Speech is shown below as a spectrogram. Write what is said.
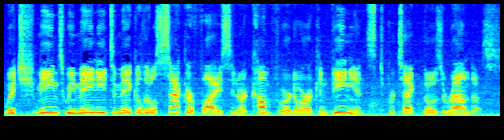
which means we may need to make a little sacrifice in our comfort or our convenience to protect those around us.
